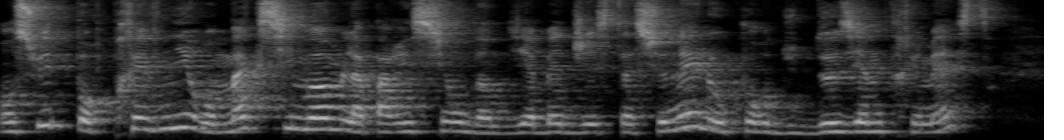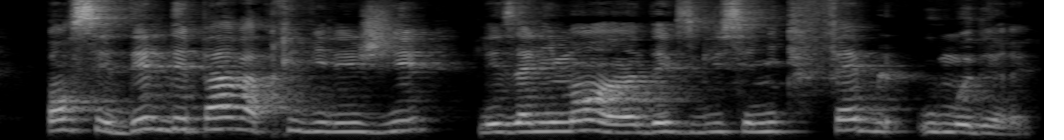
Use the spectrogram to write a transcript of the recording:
Ensuite, pour prévenir au maximum l'apparition d'un diabète gestationnel au cours du deuxième trimestre, pensez dès le départ à privilégier les aliments à index glycémique faible ou modéré.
